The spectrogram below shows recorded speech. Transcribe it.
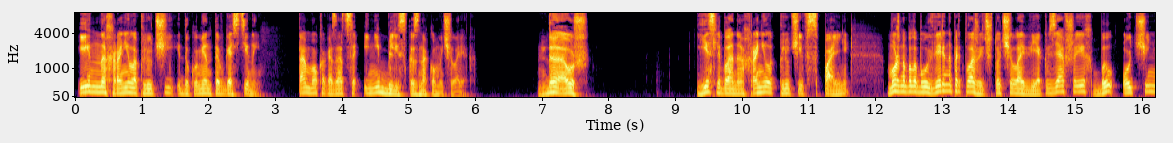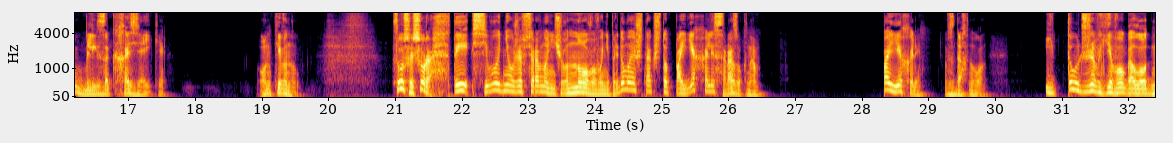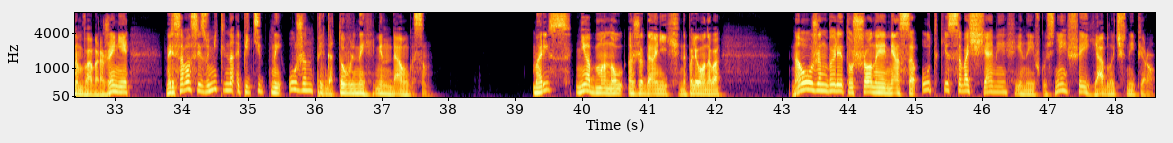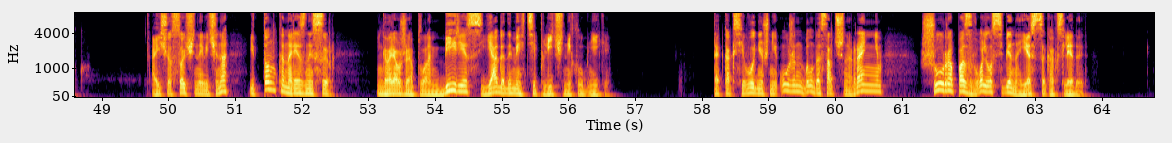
Инна хранила ключи и документы в гостиной. Там мог оказаться и не близко знакомый человек. Да уж. Если бы она хранила ключи в спальне, можно было бы уверенно предположить, что человек, взявший их, был очень близок к хозяйке. Он кивнул. «Слушай, Шура, ты сегодня уже все равно ничего нового не придумаешь, так что поехали сразу к нам». «Поехали», — вздохнул он. И тут же в его голодном воображении нарисовался изумительно аппетитный ужин, приготовленный Миндаугасом. Марис не обманул ожиданий Наполеонова. На ужин были тушеное мясо утки с овощами и наивкуснейший яблочный пирог. А еще сочная ветчина и тонко нарезанный сыр, не говоря уже о пломбире с ягодами тепличной клубники. Так как сегодняшний ужин был достаточно ранним, Шура позволил себе наесться как следует.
